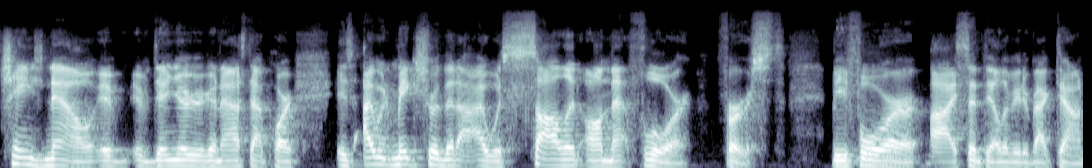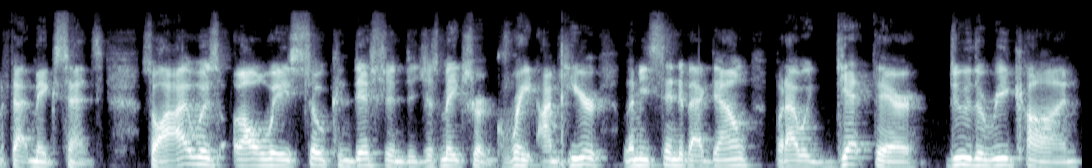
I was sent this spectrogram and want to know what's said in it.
change now, if if Danielle, you're going to ask that part, is I would make sure that I was solid on that floor first before mm-hmm. I sent the elevator back down, if that makes sense. So I was always so conditioned to just make sure, great, I'm here. Let me send it back down. But I would get there, do the recon,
